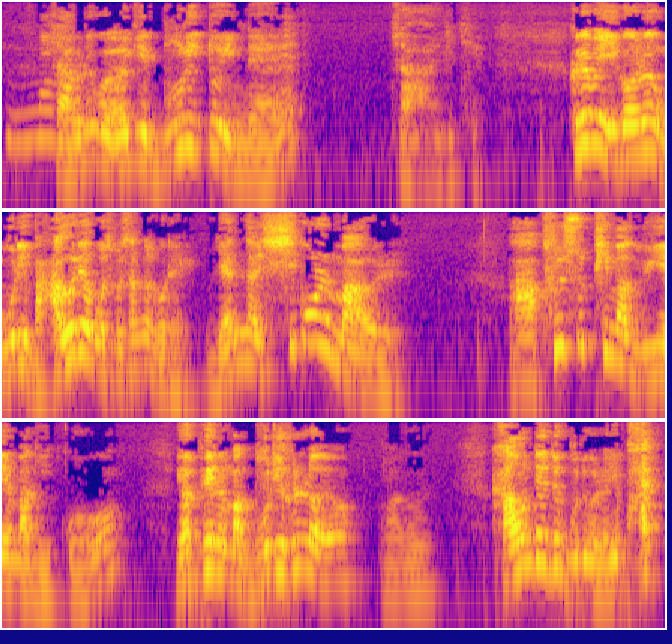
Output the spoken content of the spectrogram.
네. 자 그리고 여기 물이 또 있네. 자 이렇게. 그러면 이거는 우리 마을의 모습을 생각을 해. 옛날 시골 마을. 아 풀숲이 막 위에 막 있고 옆에는 막 물이 흘러요. 막, 가운데도 물이 흘러. 이밭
